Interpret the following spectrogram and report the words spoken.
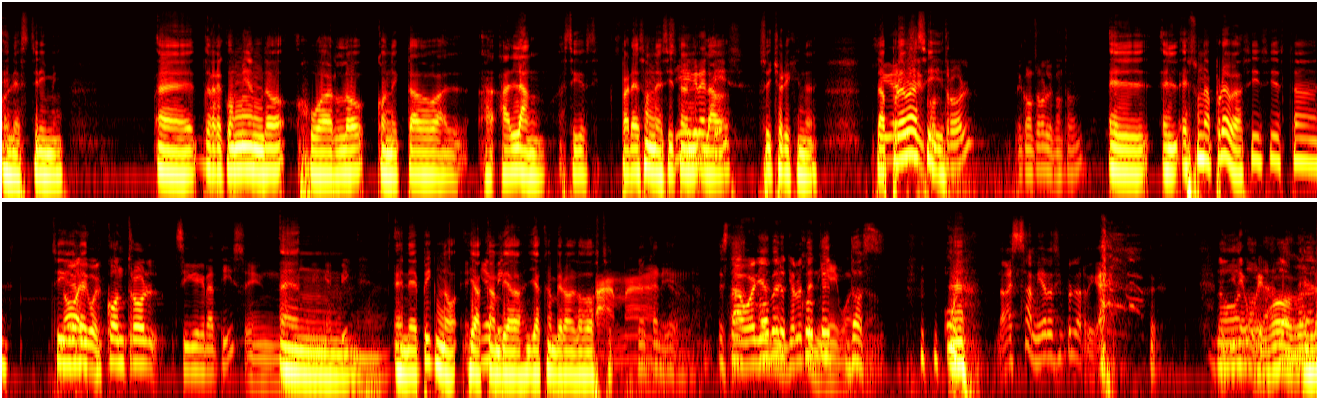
en streaming. Eh, te recomiendo jugarlo conectado al, a, a LAN, así que si- para eso necesitan ¿Sigue la? Switch original. La ¿Sigue prueba gratis sí, El control, el control, el control. el, el- es una prueba, sí, sí está. sigue no, digo, el control sigue gratis en, En- en Epic. En Epic no, ya Epic- cambiaron, ya cambiaron los dos. Ah, Ya cambiaron. Está Ah, bueno, yo- yo lo tenía igual, 2. No, esa mierda siempre la regalo. No, no, huevón, no, El,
